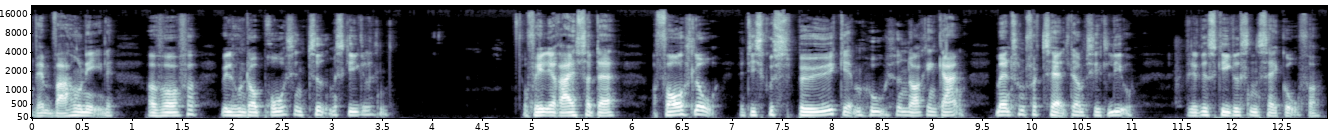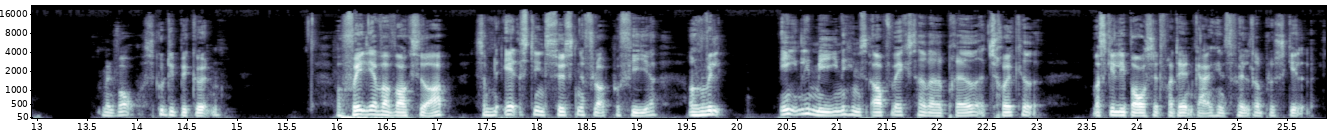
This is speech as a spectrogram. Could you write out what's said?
Hvem var hun egentlig, og hvorfor ville hun dog bruge sin tid med skikkelsen? Ophelia rejste sig da og foreslog, at de skulle spøge gennem huset nok en gang, mens hun fortalte om sit liv, hvilket skikkelsen sagde god for. Men hvor skulle de begynde? Ophelia var vokset op som den ældste i en søskendeflok på fire, og hun ville egentlig mene, at hendes opvækst havde været præget af tryghed, måske lige bortset fra den gang hendes forældre blev skilt.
